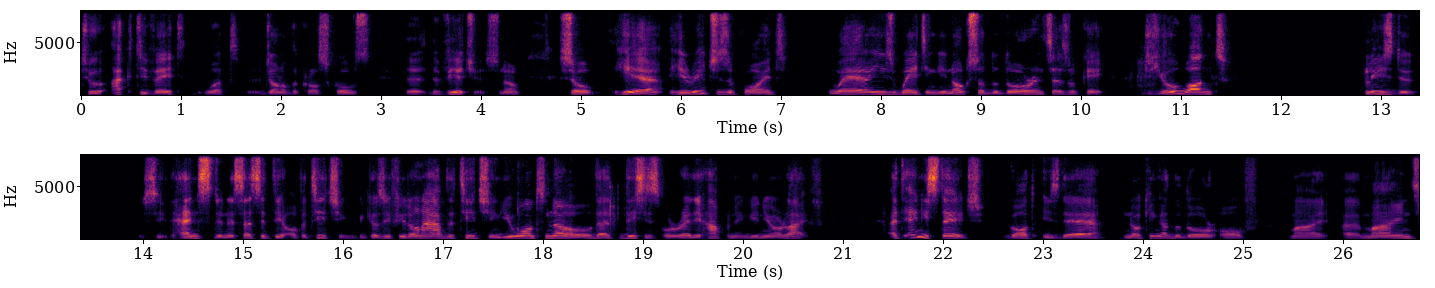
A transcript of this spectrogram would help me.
to activate what John of the Cross calls the, the virtues, no? So here he reaches a point where he's waiting. He knocks at the door and says, okay, do you want? Please do. You see, hence the necessity of a teaching, because if you don't have the teaching, you won't know that this is already happening in your life. At any stage, God is there knocking at the door of my uh, mind.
